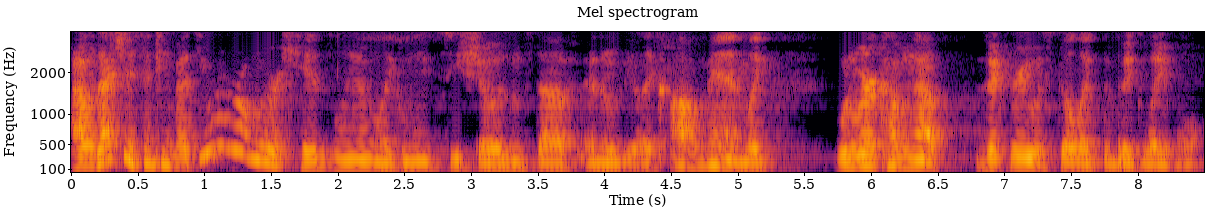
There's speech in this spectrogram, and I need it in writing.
I was actually thinking about, do you remember when we were kids, Liam? Like when we'd see shows and stuff, and it would be like, oh man, like when we were coming up, Victory was still like the big label.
